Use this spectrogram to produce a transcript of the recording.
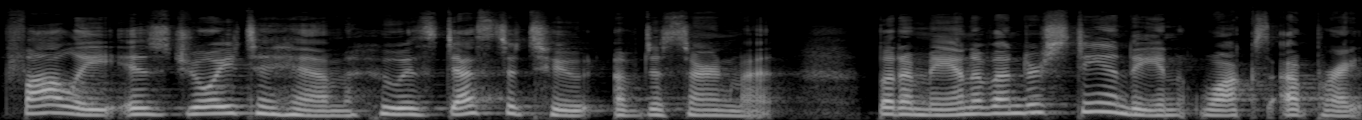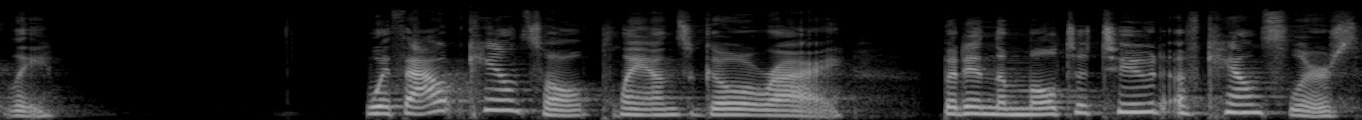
Folly is joy to him who is destitute of discernment, but a man of understanding walks uprightly. Without counsel, plans go awry, but in the multitude of counselors,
